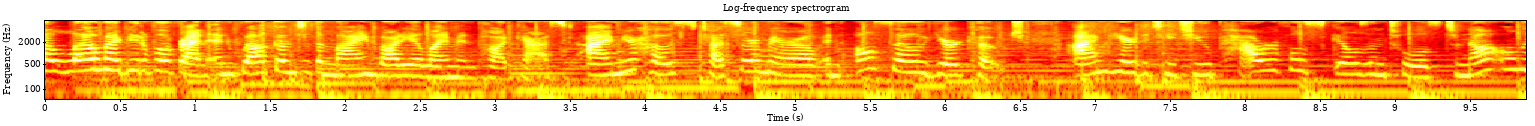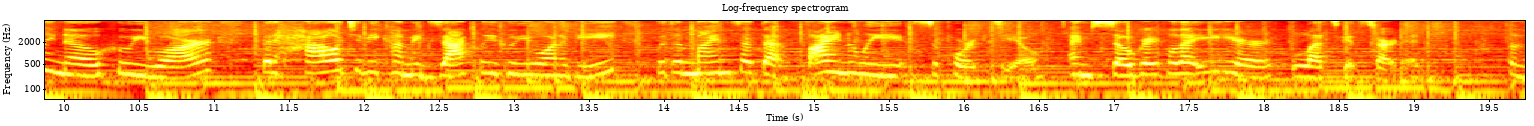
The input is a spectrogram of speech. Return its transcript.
Hello, my beautiful friend, and welcome to the Mind Body Alignment Podcast. I'm your host, Tessa Romero, and also your coach. I'm here to teach you powerful skills and tools to not only know who you are, but how to become exactly who you want to be with a mindset that finally supports you. I'm so grateful that you're here. Let's get started.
